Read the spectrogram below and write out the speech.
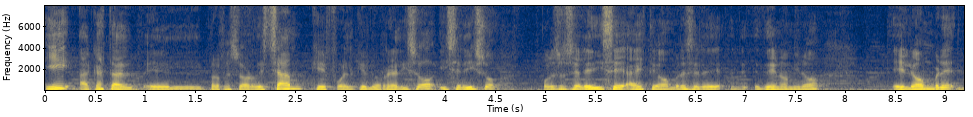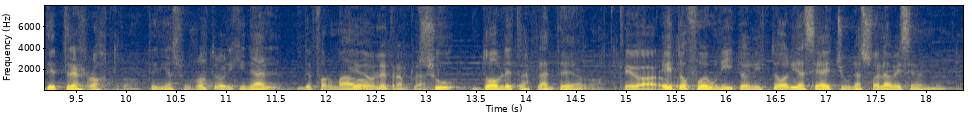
Y acá está el, profesor de Cham, que fue el que lo realizó, y se le hizo, por eso se le dice a este hombre, se le denominó el hombre de tres rostros. Tenía su rostro original deformado. Y doble trasplante. Su doble trasplante de rostro. Qué bárbaro. Esto fue un hito en la historia, se ha hecho una sola vez en el mundo.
